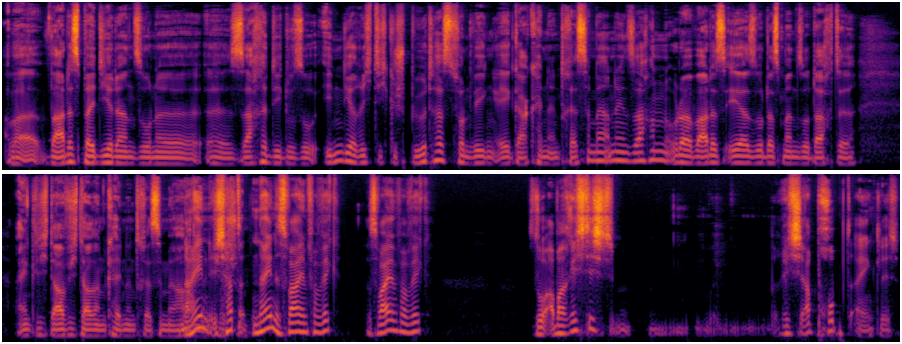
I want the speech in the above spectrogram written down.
Aber war das bei dir dann so eine äh, Sache, die du so in dir richtig gespürt hast, von wegen, ey, gar kein Interesse mehr an den Sachen? Oder war das eher so, dass man so dachte, eigentlich darf ich daran kein Interesse mehr haben? Nein, ich hatte, nein, es war einfach weg. Es war einfach weg. So, aber richtig, richtig abrupt eigentlich.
